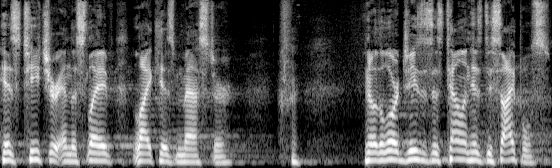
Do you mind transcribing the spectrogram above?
his teacher and the slave like his master. you know, the Lord Jesus is telling his disciples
